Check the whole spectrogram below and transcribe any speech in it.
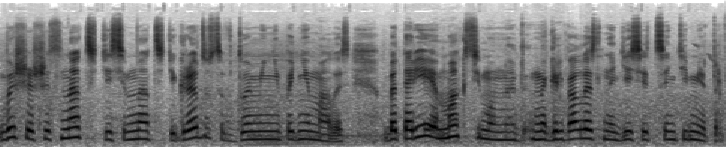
выше 16-17 градусов в доме не поднималась. Батарея максимум над- нагревалась на 10 сантиметров.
